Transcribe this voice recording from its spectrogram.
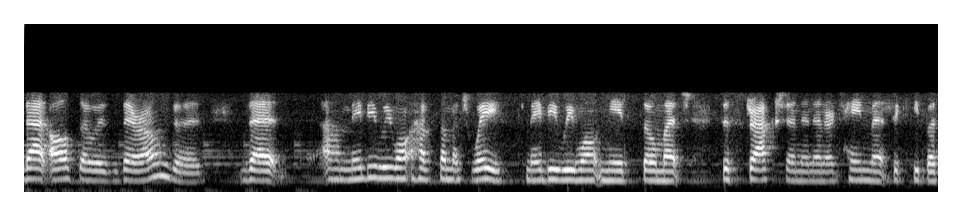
that also is their own good, that um, maybe we won't have so much waste. Maybe we won't need so much distraction and entertainment to keep us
